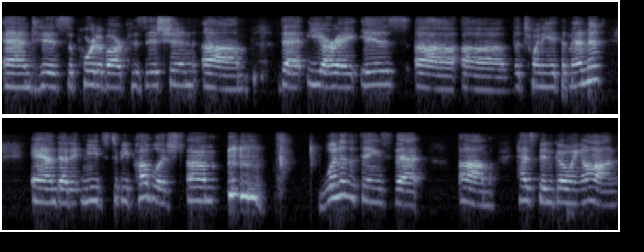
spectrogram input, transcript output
and his support of our position um, that ERA is uh, uh, the 28th Amendment and that it needs to be published. Um, one of the things that um, has been going on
